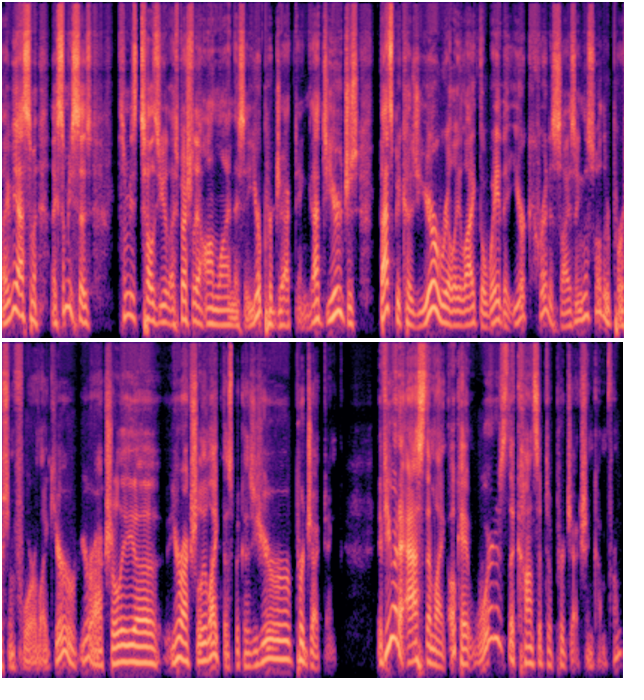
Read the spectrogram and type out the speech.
like if you ask someone like somebody says somebody tells you, especially online, they say you're projecting. That's you're just that's because you're really like the way that you're criticizing this other person for. Like you're you're actually uh you're actually like this because you're projecting. If you were to ask them, like, okay, where does the concept of projection come from?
